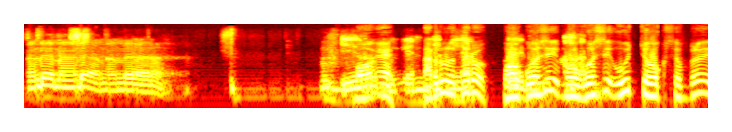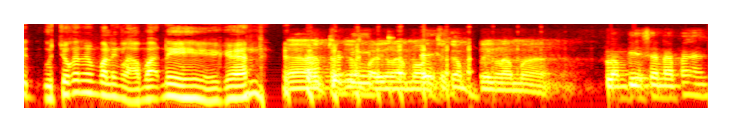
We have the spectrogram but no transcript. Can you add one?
Nanda, Nanda, Nanda. Iya, oh eh taruh ya. taruh mau gue sih mau gue sih ucok sebenarnya ucok kan yang paling lama nih kan Nah, untuk yang paling lama, untuk yang paling lama. Pelampiasan apaan?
